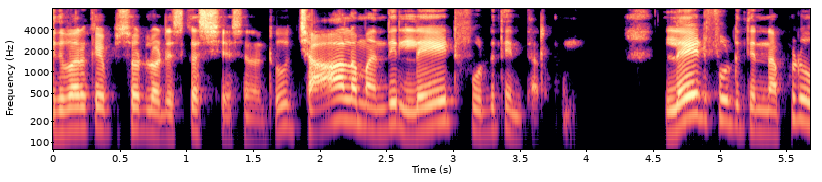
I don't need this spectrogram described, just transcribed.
ఇదివరకు ఎపిసోడ్‌లో డిస్కస్ చేసినట్టు చాలా మంది లేట్ ఫుడ్ తింటారు. లేట్ ఫుడ్ తిన్నప్పుడు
